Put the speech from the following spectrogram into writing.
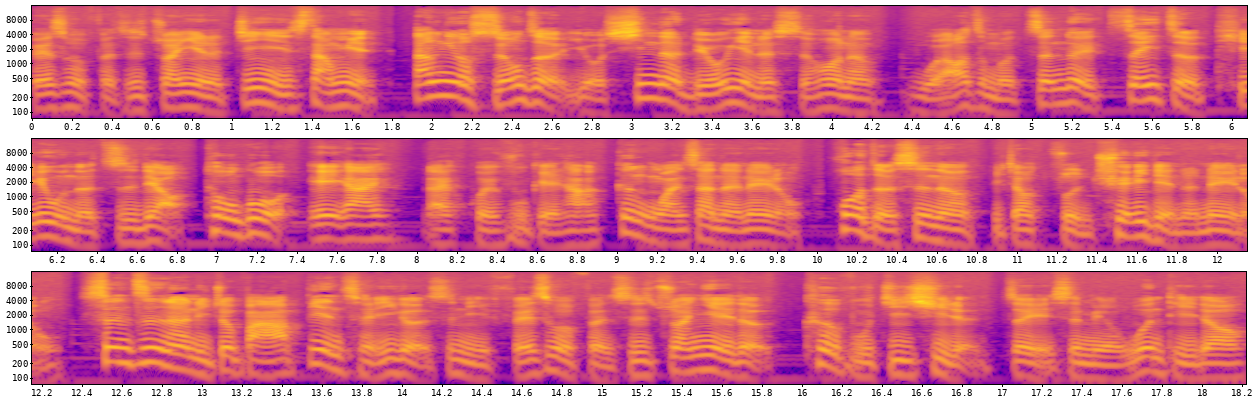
Facebook 粉丝专业的经营上面。当有使用者有新的留言的时候呢，我要怎么针对这一则贴文的资料，透过 AI 来回复给他更完善的内容，或者是呢比较准确一点的内容，甚至呢你就把它变成一个是你 Facebook 粉丝专业的客服机器人，这也是没有问题的哦。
